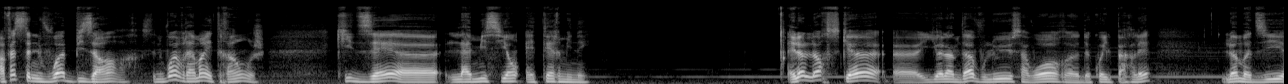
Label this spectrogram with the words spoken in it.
En fait, c'était une voix bizarre, c'est une voix vraiment étrange qui disait euh, La mission est terminée. Et là, lorsque euh, Yolanda a voulu savoir de quoi il parlait, l'homme a dit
